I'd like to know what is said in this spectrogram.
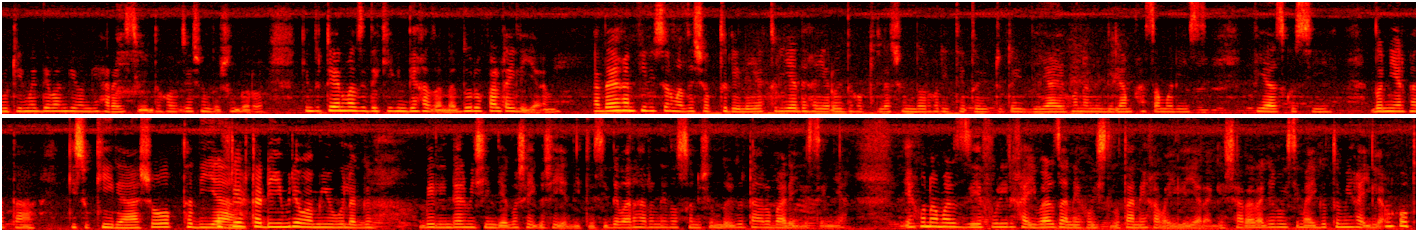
রুটির মধ্যে ভাঙ্গি ভাঙ্গি হারাইছি ওই দেখো যে সুন্দর সুন্দর হয়। কিন্তু টের মাঝে দেখি কিন্তু দেখা যায় না দূরে পাল্টাই লিয়া আমি। আদা এখন ফিরিসের মাঝে সব তুলে লিয়া তুলিয়া দেখাই আর ওই দেখো কিলা সুন্দর হরিতে তৈ টুতই দিয়া। এখন আমি দিলাম কাঁচামরিচ পেঁয়াজ কুচি ধনিয়ার পাতা কিছু কিরা সবটা দিয়া। একটা ডিম রেও আমি ওগুলা বেলিন্ডার মেশিন দিয়ে গোসাই গোসাইয়া দিতেছি। দেবার হারণে দর্শনী সৌন্দর্যটা আরও বাড়ে গেছে ইয়া এখন আমার যে ফুরির খাইবার জানে হয়েছিল তানে খাওয়াইলে ইয়ার আগে। সারার আগে হয়েছি মাইগো, তুমি খাইলা? কত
